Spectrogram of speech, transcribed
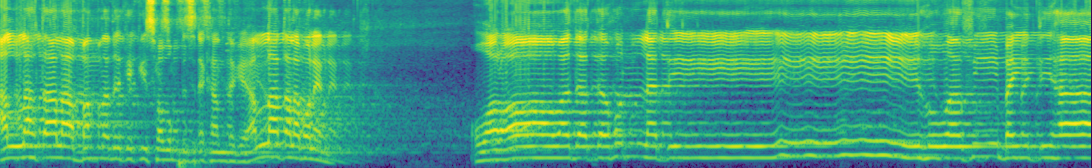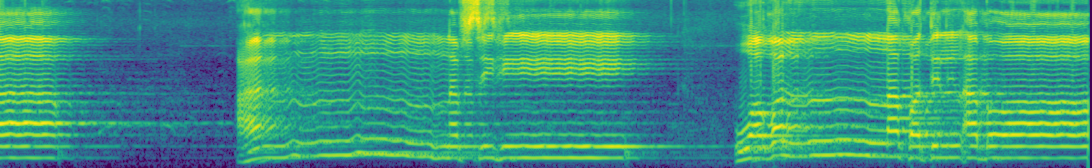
আল্লাহ তালা বাংলাদেরকে কি সবক দিচ্ছেন এখান থেকে? আল্লাহ তালা বলেন وراودته التي هو في بيتها عن نفسه وغلقت الأبواب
